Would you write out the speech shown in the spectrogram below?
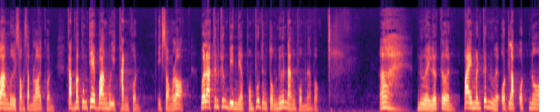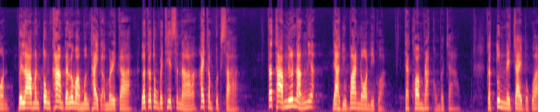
วางมือสองสามร้อยคน กลับมากรุงเทพวางมืออีกพันคน อีกสองรอบ เวลาขึ้นเครื่องบินเนี่ยผมพูดตรงๆเนื้อหนังผมนะบอกเหนื่อยเหลือเกิน ไปมันก็เหนื่อยอดหลับอดนอน เวลามันตรงข้ามกันระหว่างเมืองไทยกับอเมริกา แล้วก็ต้องไปเทศนาให้คำปรึกษา ถ้าถามเนื้อหนังเนี่ย อยากอยู่บ้านนอนดีกว่า แต่ความรักของพระเจ้า กระตุ้นในใจบอกว่า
